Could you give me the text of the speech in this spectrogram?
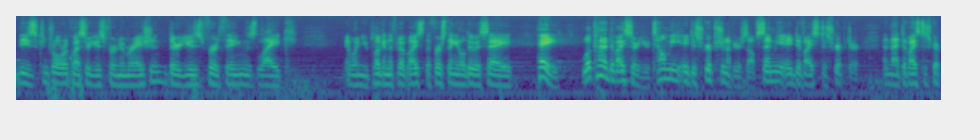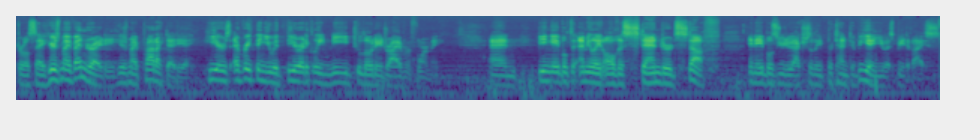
These control requests are used for enumeration. They're used for things like, and when you plug in the device, the first thing it'll do is say, "Hey, what kind of device are you? Tell me a description of yourself. Send me a device descriptor." And that device descriptor will say, "Here's my vendor ID. Here's my product ID. Here's everything you would theoretically need to load a driver for me." And being able to emulate all this standard stuff enables you to actually pretend to be a USB device.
